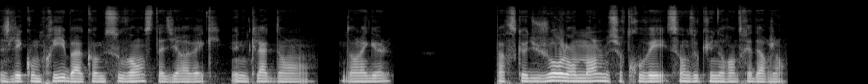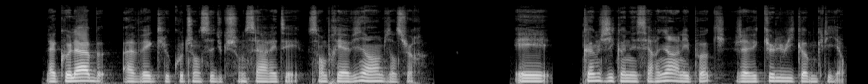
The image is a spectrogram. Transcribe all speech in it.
je l'ai compris, bah, comme souvent, c'est-à-dire avec une claque dans, dans la gueule. Parce que du jour au lendemain, je me suis retrouvée sans aucune rentrée d'argent. La collab avec le coach en séduction s'est arrêtée, sans préavis, hein, bien sûr. Et comme j'y connaissais rien à l'époque, j'avais que lui comme client.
